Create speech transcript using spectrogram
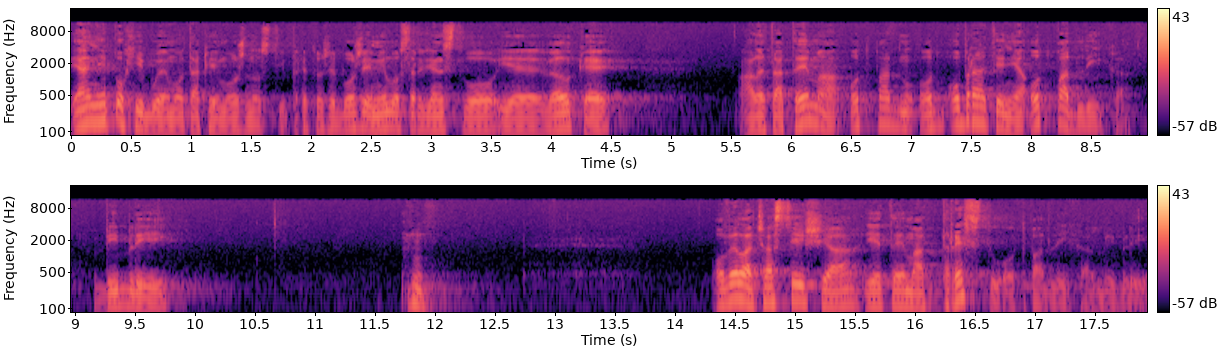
Ja nepochybujem o takej možnosti, pretože Božie milosrdenstvo je veľké, ale tá téma odpadnú, od, obrátenia odpadlíka v Biblii hm, oveľa častejšia je téma trestu odpadlíka v Biblii.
